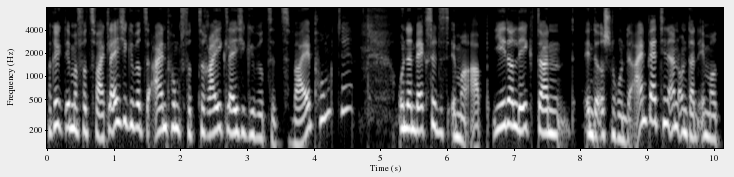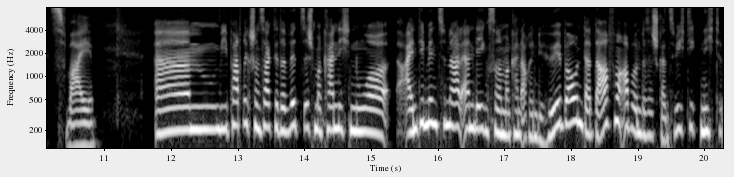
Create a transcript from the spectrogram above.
Man kriegt immer für zwei gleiche Gewürze einen Punkt, für drei gleiche Gewürze zwei Punkte und dann wechselt es immer ab. Jeder legt dann in der ersten Runde ein Plättchen an und dann immer zwei. Ähm, wie Patrick schon sagte, der Witz ist, man kann nicht nur eindimensional anlegen, sondern man kann auch in die Höhe bauen. Da darf man aber, und das ist ganz wichtig, nicht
